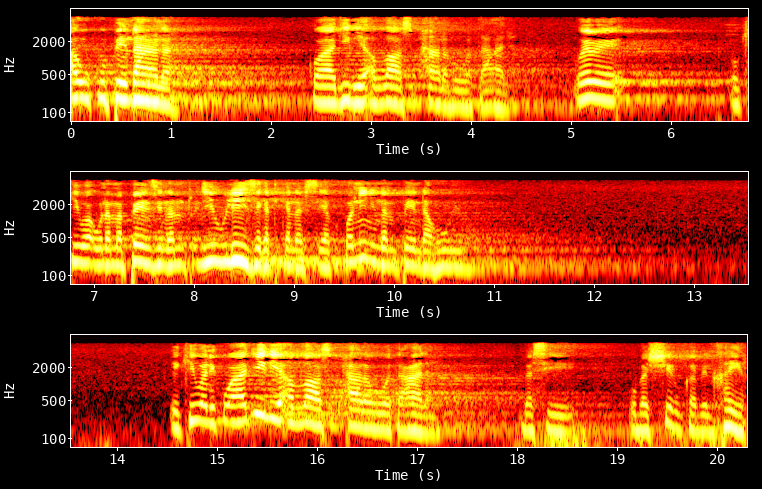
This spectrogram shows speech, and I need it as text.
au kupendana kwa ajili ya Allah subhanahu wa ta'ala. Wewe ukiwa una mapenzi na mtu jiulize katika nafsi yako kwa nini nampenda huyu? Ikiwa ni kwa ajili ya Allah subhanahu wa ta'ala basi ubashiruka bil khair.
